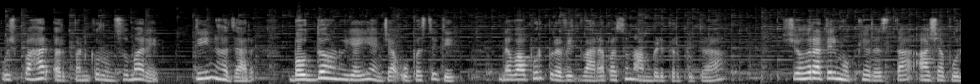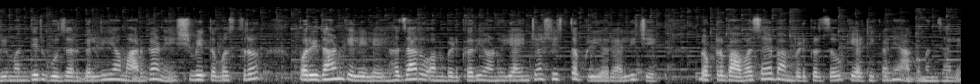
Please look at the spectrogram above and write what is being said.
पुष्पहार अर्पण करून सुमारे तीन हजार बौद्ध अनुयायी यांच्या उपस्थितीत नवापूर प्रवेशद्वारापासून आंबेडकर पुतळा शहरातील मुख्य रस्ता आशापुरी मंदिर गुजर गल्ली या मार्गाने श्वेतवस्त्र परिधान केलेले हजारो आंबेडकरी अनुयायींच्या शिस्तप्रिय रॅलीचे डॉक्टर बाबासाहेब आंबेडकर चौक या ठिकाणी आगमन झाले.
